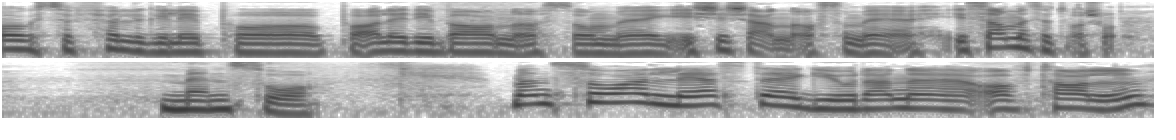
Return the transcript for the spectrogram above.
og selvfølgelig på, på alle de barna som jeg ikke kjenner, som er i samme situasjon. Men så? Men så leste jeg jo denne avtalen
